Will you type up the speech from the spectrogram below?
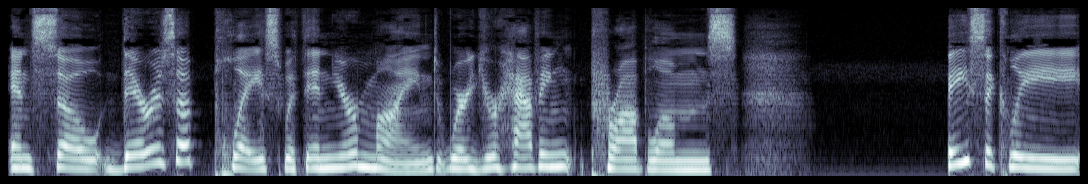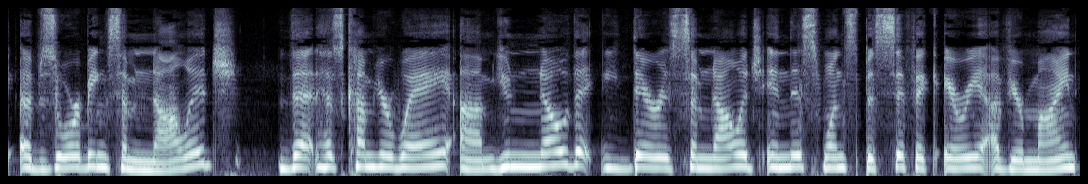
And so there is a place within your mind where you're having problems basically absorbing some knowledge that has come your way. Um, you know that there is some knowledge in this one specific area of your mind.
